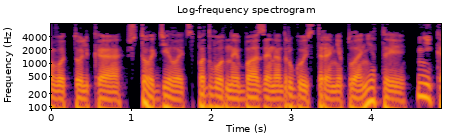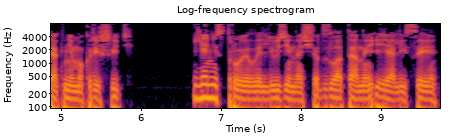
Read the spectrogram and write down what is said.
Вот только что делать с подводной базой на другой стороне планеты, никак не мог решить. Я не строил иллюзий насчет Златаны и Алисы.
